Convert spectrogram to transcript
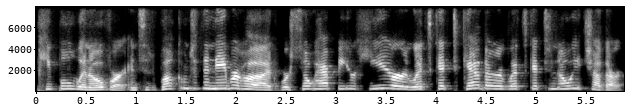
people went over and said, "Welcome to the neighborhood. We're so happy you're here. Let's get together. Let's get to know each other."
